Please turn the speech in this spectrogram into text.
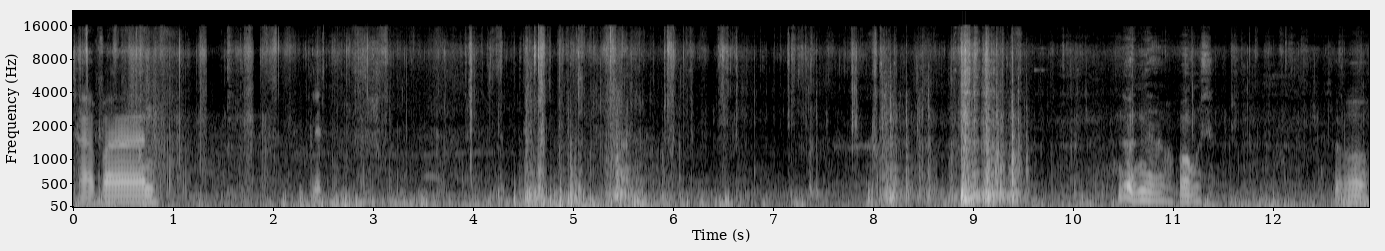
Sapan lit doon na kapungs so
